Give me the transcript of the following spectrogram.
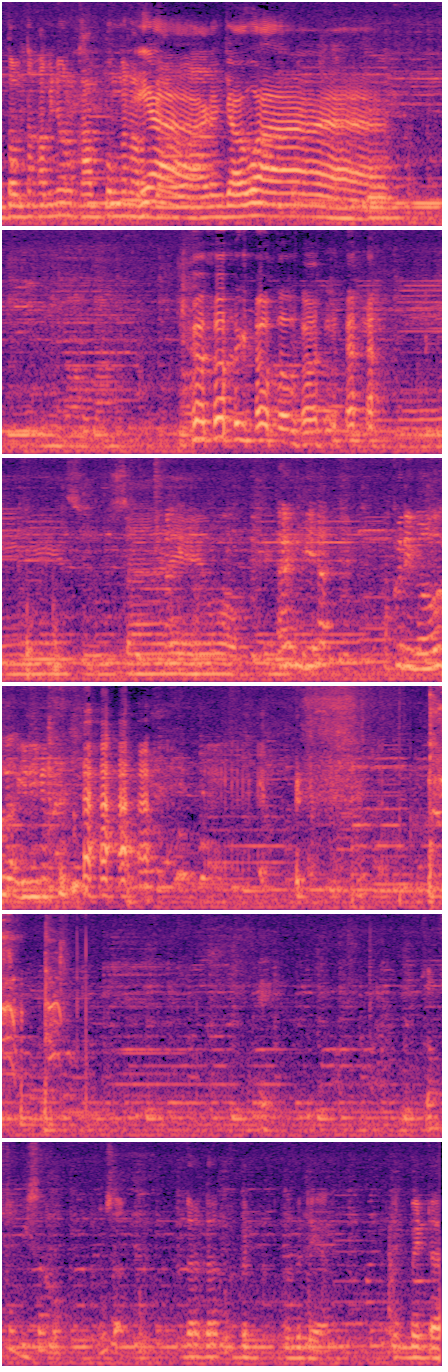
Mentang-mentang kami ini orang kampung kan orang Iya, Jawa. orang Jawa. Gak apa lewat. Iya, aku di bawah nggak gini kan Seharusnya bisa kok. Masa gara-gara kege- kegedean. Beda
